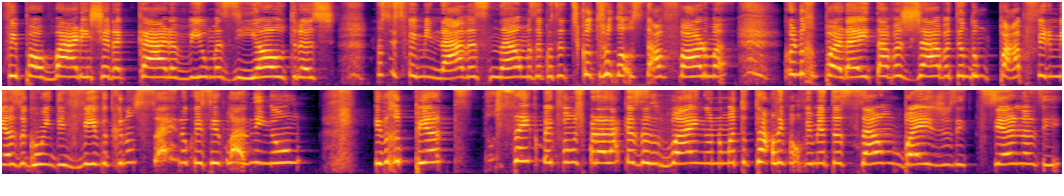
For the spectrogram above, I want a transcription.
Fui para o bar encher a cara, vi umas e outras. Não sei se foi minada, se não, mas a coisa descontrolou-se de tal forma. Quando reparei, estava já batendo um papo firmeza com um indivíduo que não sei, não conhecia de lado nenhum. E de repente, não sei como é que fomos parar à casa de banho, numa total envolvimentação, beijos e cenas e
